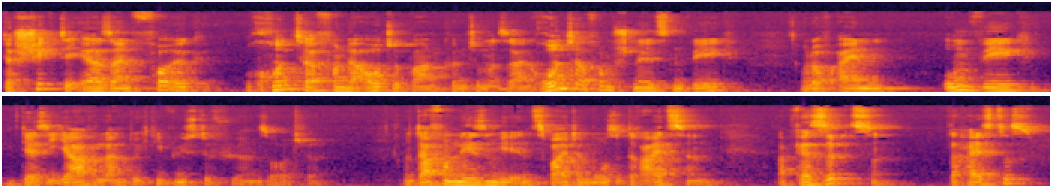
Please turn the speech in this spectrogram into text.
da schickte er sein Volk runter von der Autobahn, könnte man sagen, runter vom schnellsten Weg und auf einen Umweg, der sie jahrelang durch die Wüste führen sollte. Und davon lesen wir in 2. Mose 13, ab Vers 17. Da heißt es,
